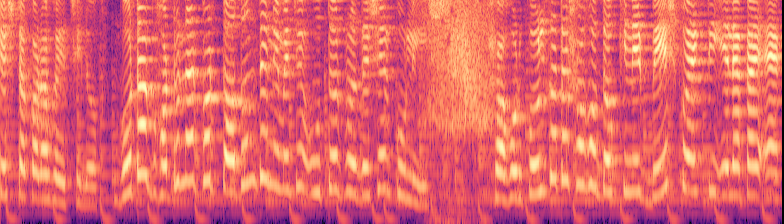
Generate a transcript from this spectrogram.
চেষ্টা করা হয়েছিল। গোটা ঘটনার পর তদন্তে নেমেছে উত্তরপ্রদেশের পুলিশ। শহর কলকাতা সহ দক্ষিণের বেশ কয়েকটি এলাকায় এক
